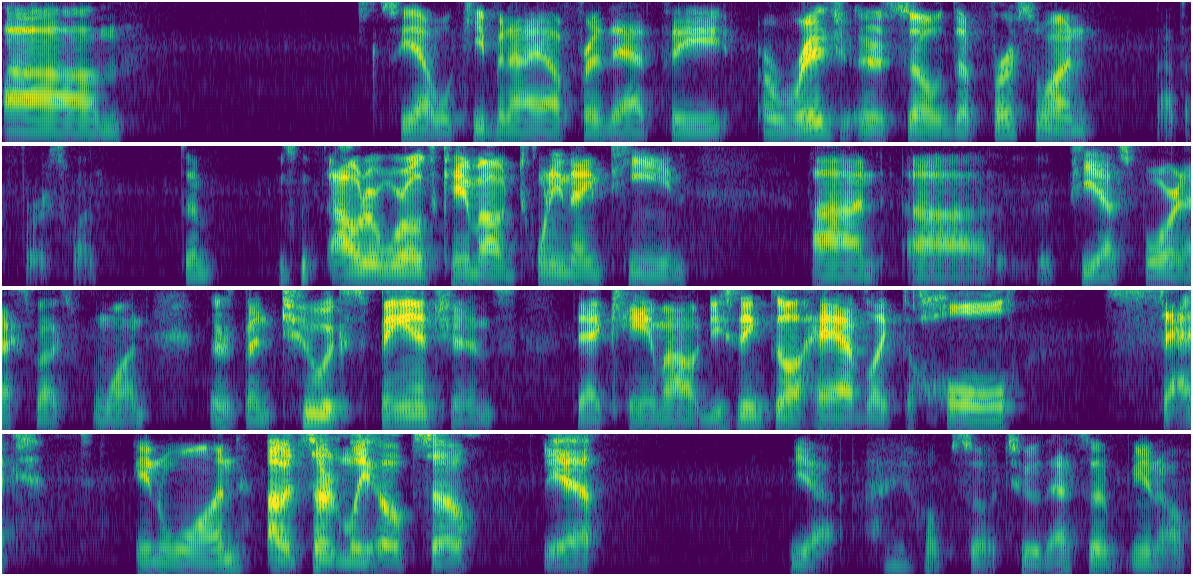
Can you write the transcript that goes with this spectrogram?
Um. So yeah, we'll keep an eye out for that. The original, so the first one, not the first one, the Outer Worlds came out in 2019 on uh, the PS4 and Xbox One. There's been two expansions that came out. Do you think they'll have like the whole set in one? I would certainly hope so. Yeah. Yeah, I hope so too. That's a you know,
